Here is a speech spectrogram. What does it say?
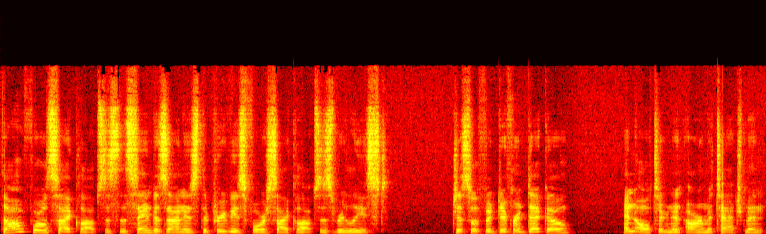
The Off-World Cyclops is the same design as the previous four Cyclopses released, just with a different deco and alternate arm attachment,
